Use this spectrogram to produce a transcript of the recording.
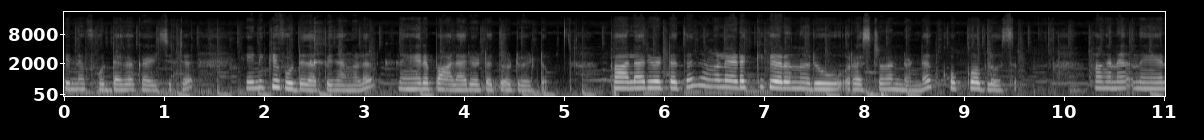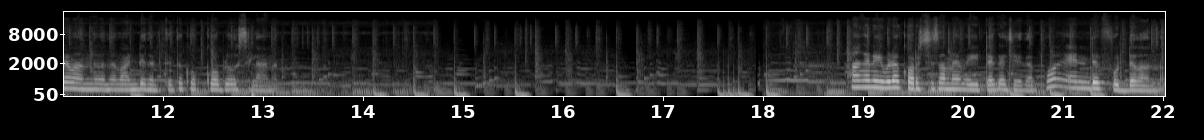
പിന്നെ ഫുഡൊക്കെ കഴിച്ചിട്ട് എനിക്ക് ഫുഡ് തപ്പി ഞങ്ങൾ നേരെ പാലാരിവട്ടത്തോട്ട് വിട്ടു. പാലാരിവട്ടത്ത് ഞങ്ങൾ ഇടയ്ക്ക് കയറുന്ന ഒരു റെസ്റ്റോറന്റ് ഉണ്ട് കൊക്കോ ബ്ലോസ്. അങ്ങനെ നേരെ വന്ന് വന്ന് വണ്ടി നിർത്തിയത് കൊക്കോ ബ്ലോസിലാണ്. അങ്ങനെ ഇവിടെ കുറച്ച് സമയം വെയിറ്റൊക്കെ ചെയ്തപ്പോൾ എന്റെ ഫുഡ് വന്നു.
